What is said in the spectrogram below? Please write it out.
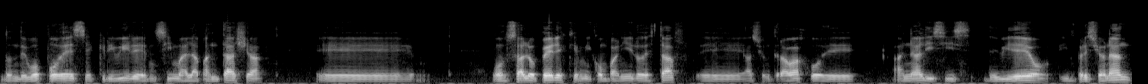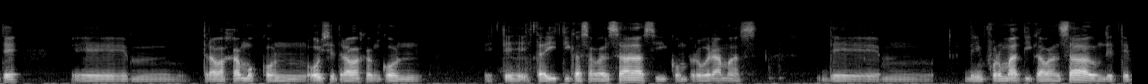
donde vos podés escribir encima de la pantalla. Eh, Gonzalo Pérez, que es mi compañero de staff, eh, hace un trabajo de análisis de video impresionante. Eh, trabajamos con, hoy se trabajan con este, estadísticas avanzadas y con programas de, de informática avanzada donde te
